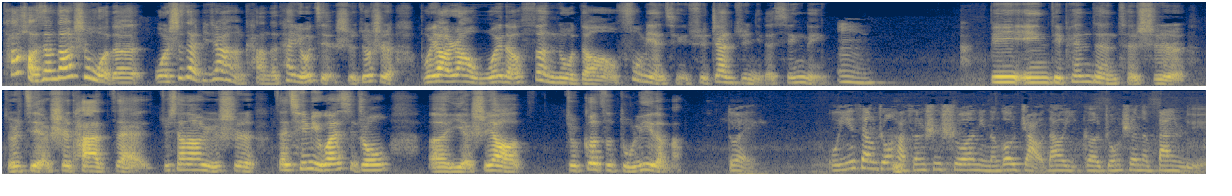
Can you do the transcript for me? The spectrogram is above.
他好像当时我的我是在 B 站上看的，他有解释，就是不要让无谓的愤怒等负面情绪占据你的心灵。嗯，Be independent 是就是解释他在就相当于是在亲密关系中，呃，也是要。就各自独立的嘛。对，我印象中好像是说你能够找到一个终身的伴侣，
